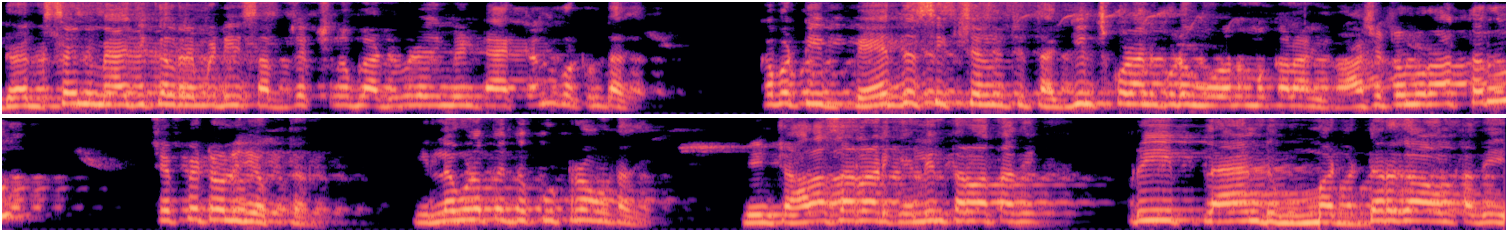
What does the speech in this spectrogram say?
drugs and magical remedy objectionable advertisement act అని ఒకటి ఉంటుంది. కాబట్టి పేద శిక్ష నుంచి తగ్గించుకోవడానికి కూడా మూఢనమ్మకాలని రాసేటోళ్ళు రాస్తారు చెప్పేటోళ్ళు చెప్తారు. ఇళ్ళ కూడా పెద్ద కుట్ర ఉంటది. నేను చాలా సార్లు అక్కడికి వెళ్ళిన తర్వాత అది ప్రీ ప్లాన్డ్ మర్డర్గా ఉంటది.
